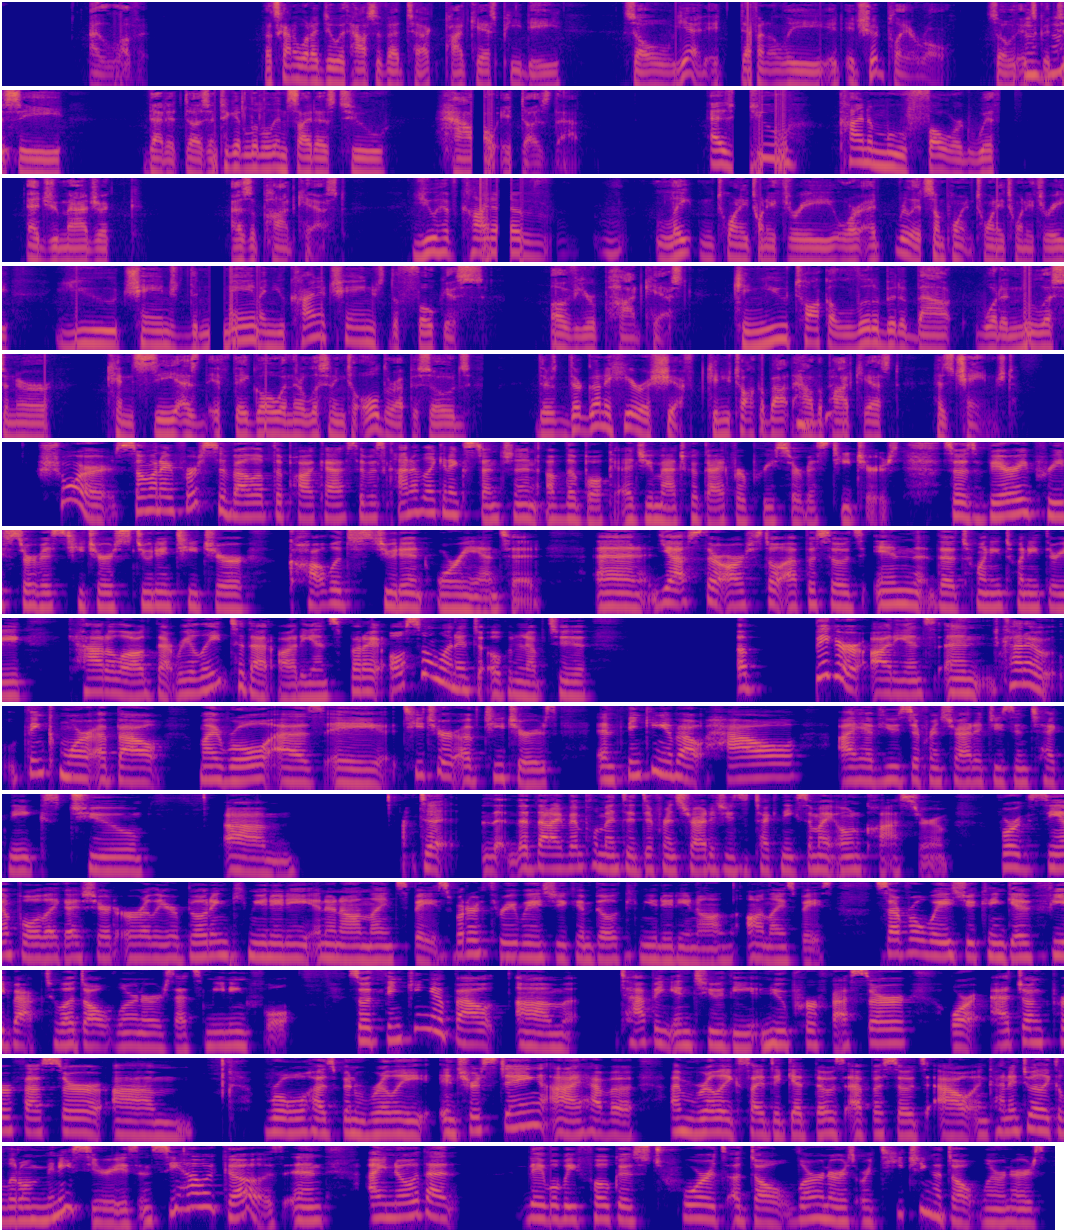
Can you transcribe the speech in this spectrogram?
I love it. That's kind of what I do with House of Ed Tech podcast PD. So yeah, it definitely it, it should play a role. So it's mm-hmm. good to mm-hmm. see that it does, and to get a little insight as to how it does that as you kind of move forward with EduMagic as a podcast, you have kind of late in 2023, or at really at some point in 2023, you changed the name and you kind of changed the focus of your podcast. Can you talk a little bit about what a new listener can see as if they go and they're listening to older episodes? They're, they're going to hear a shift. Can you talk about how the mm-hmm. podcast has changed? Sure. So when I first developed the podcast, it was kind of like an extension of the book EduMagic A Guide for Pre-Service Teachers. So it's very pre-service teacher, student teacher, college student oriented. And yes, there are still episodes in the 2023 catalog that relate to that audience, but I also wanted to open it up to a bigger audience and kind of think more about my role as a teacher of teachers and thinking about how I have used different strategies and techniques to, um, to th- that I've implemented different strategies and techniques in my own classroom. For example, like I shared earlier, building community in an online space. What are three ways you can build community in an online space? Several ways you can give feedback to adult learners that's meaningful. So thinking about um, tapping into the new professor or adjunct professor um, role has been really interesting. I have a, I'm really excited to get those episodes out and kind of do like a little mini series and see how it goes. And I know that they will be focused towards adult learners or teaching adult learners.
